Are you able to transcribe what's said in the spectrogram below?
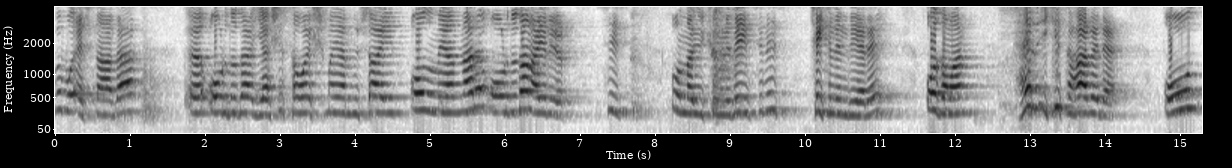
ve bu esnada e, orduda yaşı savaşmaya müsait olmayanları ordudan ayırıyor. Siz bununla yükümlü değilsiniz, çekilin diyerek. O zaman her iki sahabe de oğul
